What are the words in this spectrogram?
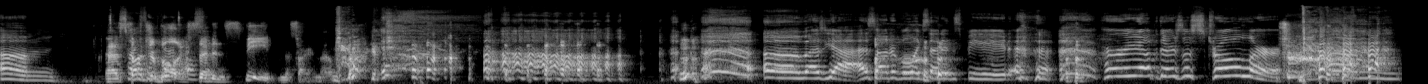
Um, As So Sandra Bullock also- said in Speed. No, sorry, no. um, as yeah, as Sandra Bullock said in Speed, hurry up, there's a stroller. Um,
